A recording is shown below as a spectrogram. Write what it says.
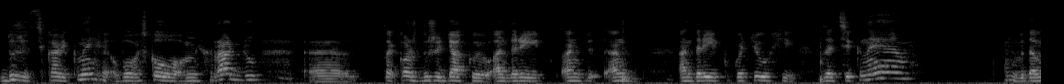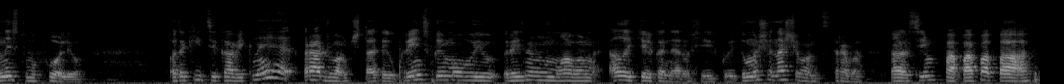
Дуже цікаві книги, обов'язково вам їх раджу. Е, також дуже дякую Андрію, Анд, Анд, Андрію Кокотюхі за ці книги. Видавництво Фоліо. Отакі цікаві книги раджу вам читати українською мовою, різними мовами, але тільки не російською, тому що нащо вам це треба? А всім па-па-па-па!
